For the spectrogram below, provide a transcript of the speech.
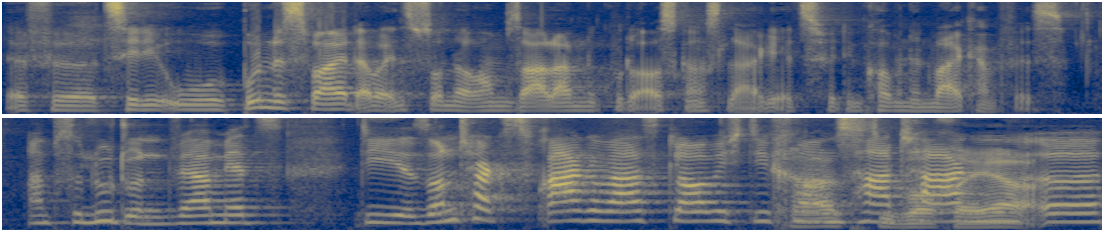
äh, für CDU bundesweit, aber insbesondere auch im Saarland eine gute Ausgangslage jetzt für den kommenden Wahlkampf ist. Absolut. Und wir haben jetzt die Sonntagsfrage war es, glaube ich, die Krass, vor ein paar Woche, Tagen ja. äh,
